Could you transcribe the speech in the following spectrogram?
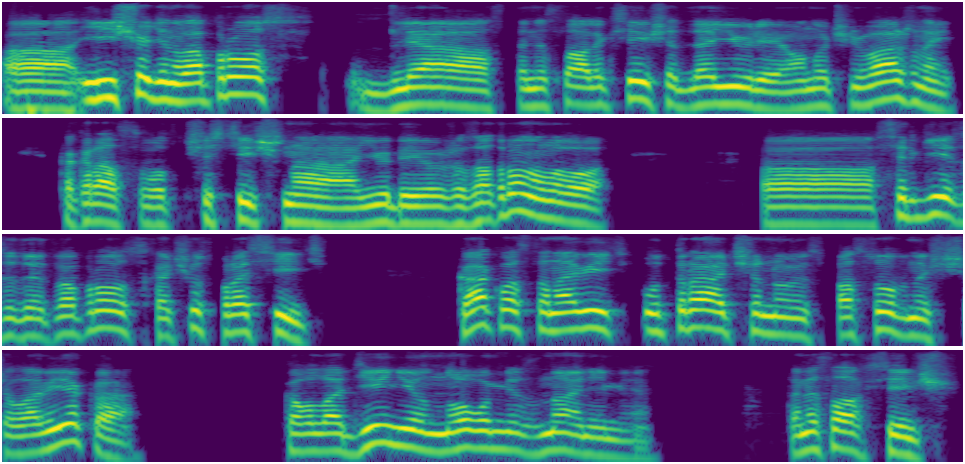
А, и еще один вопрос для Станислава Алексеевича, для Юрия. Он очень важный. Как раз вот частично Юрий уже затронул его. А, Сергей задает вопрос. Хочу спросить, как восстановить утраченную способность человека к овладению новыми знаниями? Станислав Алексеевич,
